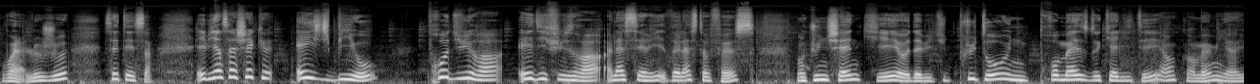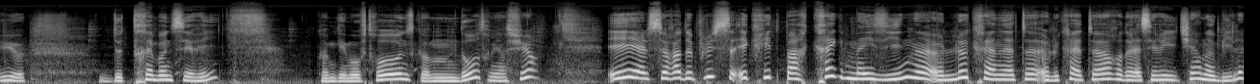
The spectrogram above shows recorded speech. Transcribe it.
Voilà, le jeu, c'était ça. Eh bien, sachez que HBO produira et diffusera la série The Last of Us. Donc une chaîne qui est euh, d'habitude plutôt une promesse de qualité hein, quand même. Il y a eu euh, de très bonnes séries, comme Game of Thrones, comme d'autres bien sûr. Et elle sera de plus écrite par Craig Mazin, le créateur, le créateur de la série Tchernobyl,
